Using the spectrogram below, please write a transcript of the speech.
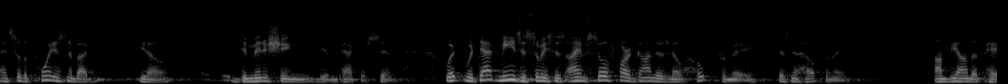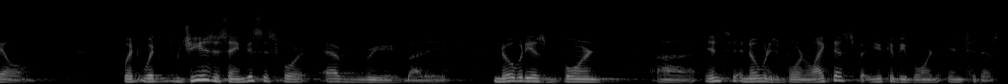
And so the point isn't about, you know, diminishing the impact of sin. What, what that means is somebody says, I am so far gone, there's no hope for me. There's no help for me. I'm beyond the pale. What, what Jesus is saying, this is for everybody. Nobody is born uh, into, nobody's born like this, but you can be born into this.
